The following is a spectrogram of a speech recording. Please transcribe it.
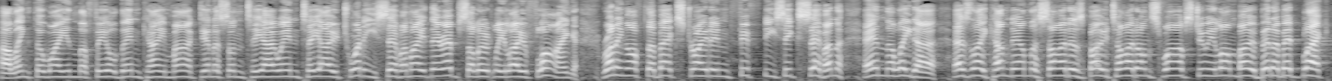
A length away in the field then came Mark Dennison, T-O-N-T-O, 27-8. They're absolutely low flying. Running off the back straight in 56-7. And the leader as they come down the side is Beautide on Suave Stewie Lombo. Better Bet Black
